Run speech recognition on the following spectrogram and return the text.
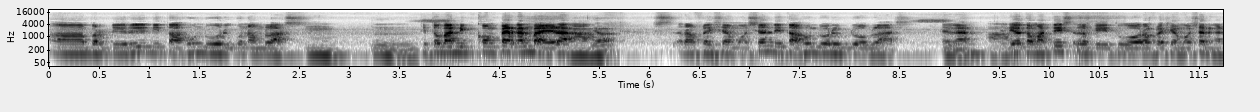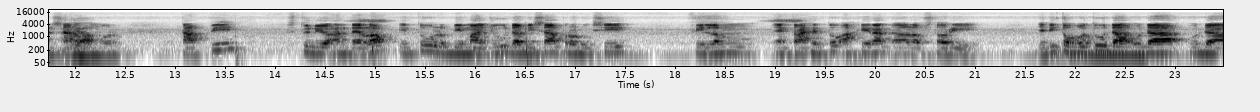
uh, berdiri di tahun 2016. Hmm. Hmm. Kita banding compare kan Mbak ya, Ah. Ya. Motion di tahun 2012, ya kan? Ah. Jadi otomatis lebih tua Rafflesia Motion kan secara Iya. umur. Tapi Studio Antelope itu lebih maju udah bisa produksi film yang terakhir tuh Akhirat uh, Love Story. jadi Tobo tuh udah udah udah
